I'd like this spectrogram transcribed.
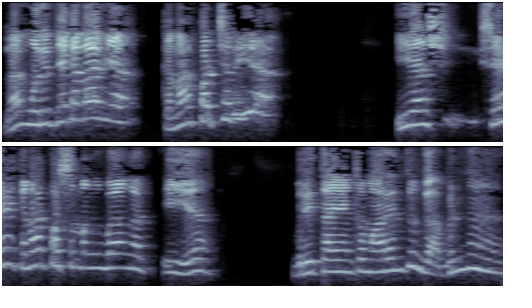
Lah muridnya kan nanya, kenapa ceria? Iya, Syekh kenapa seneng banget? Iya, berita yang kemarin tuh nggak benar.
